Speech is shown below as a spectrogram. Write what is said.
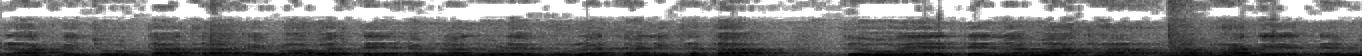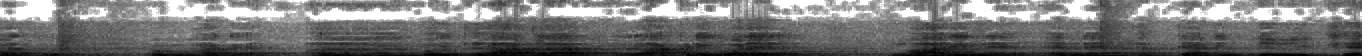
લાકડી ચોરતા હતા, એ બાબતે એમના જોડે બોલાચાલી થતા, તેઓએ તેના માથાના ભાગે તેમજ ભાગે કોઈ ધારદાર લાકડી વડે મારીને એને હત્યા નીપજેવી છે.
